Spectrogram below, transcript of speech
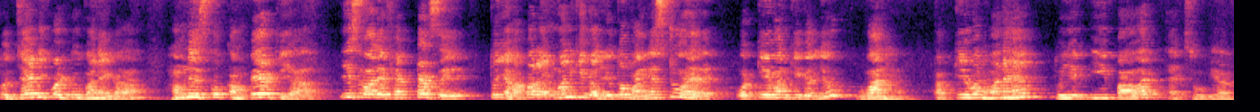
तो z इक्वल टू बनेगा। हमने इसको कंपेयर किया इस वाले फैक्टर से तो यहाँ पर m1 की वैल्यू तो माइनस टू है और k1 की वैल्यू वन है। अब k1 वन है तो ये e पावर x हो गया।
